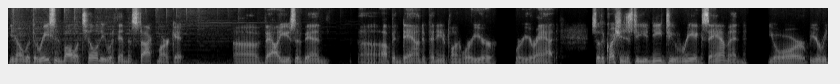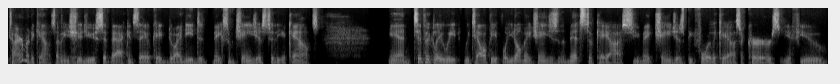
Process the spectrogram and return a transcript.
You know, with the recent volatility within the stock market, uh, values have been uh, up and down depending upon where you're where you're at. So the question is, do you need to re-examine your your retirement accounts? I mean, should you sit back and say, okay, do I need to make some changes to the accounts? And typically, we we tell people you don't make changes in the midst of chaos. You make changes before the chaos occurs. If you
